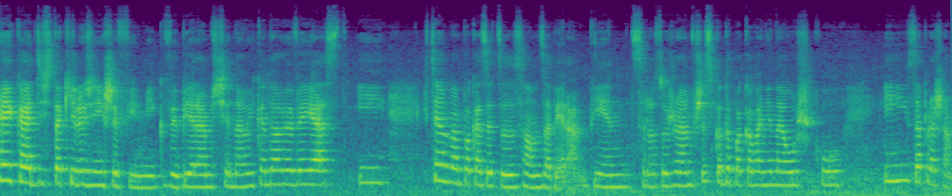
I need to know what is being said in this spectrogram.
Hejka, dziś taki luźniejszy filmik. Wybieram się na weekendowy wyjazd i chciałam Wam pokazać, co ze sobą zabieram, więc rozłożyłam wszystko do pakowania na łóżku i zapraszam.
